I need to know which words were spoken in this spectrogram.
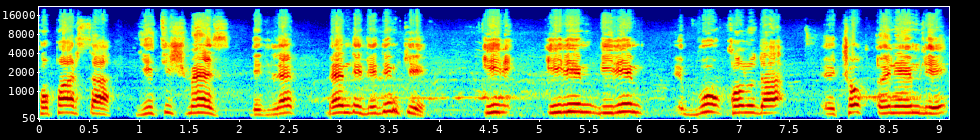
koparsa yetişmez dediler. Ben de dedim ki il, ilim, bilim e, bu konuda e, çok önemli.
